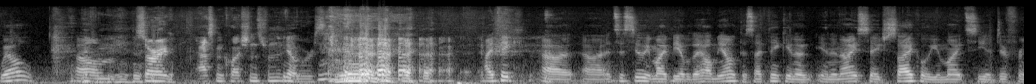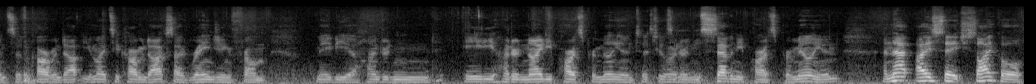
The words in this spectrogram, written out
well, um, Sorry, asking questions from the You know, viewers. I think, uh, uh, and Cecilia might be able to help me out with this. I think in a in an ice age cycle, you might see a difference of carbon. Di- you might see carbon dioxide ranging from maybe 180, 190 parts per million to 270 parts per million, and that ice age cycle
